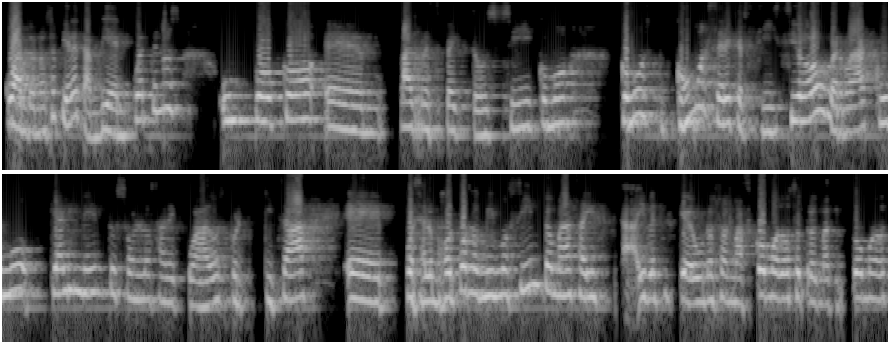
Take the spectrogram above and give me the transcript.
cuando no se tiene también. Cuéntenos un poco em, al respecto, ¿sí? ¿Cómo, cómo, cómo hacer ejercicio, ¿verdad? ¿Cómo, ¿Qué alimentos son los adecuados? Porque quizá, eh, pues a lo mejor por los mismos síntomas, hay, hay veces que unos son más cómodos, otros más incómodos.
